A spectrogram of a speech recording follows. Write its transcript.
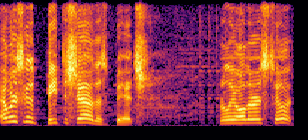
And we're just gonna beat the shit out of this bitch. Really all there is to it.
